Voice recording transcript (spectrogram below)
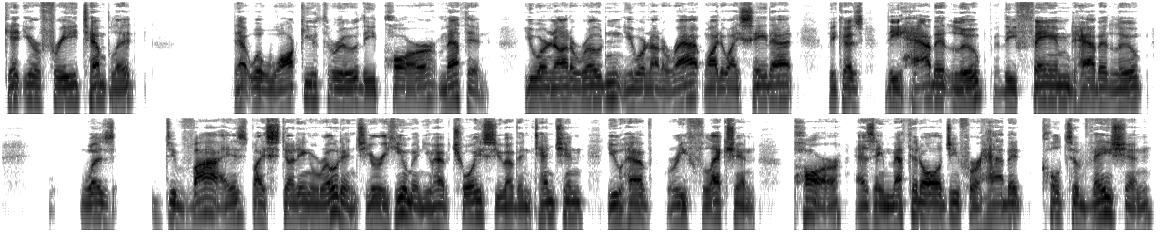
Get your free template that will walk you through the PAR method. You are not a rodent. You are not a rat. Why do I say that? Because the habit loop, the famed habit loop, was devised by studying rodents. You're a human. You have choice. You have intention. You have reflection. PAR as a methodology for habit cultivation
